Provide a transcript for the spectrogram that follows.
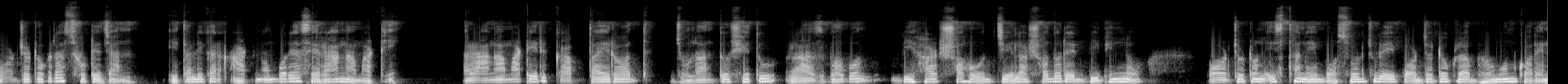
পর্যটকরা ছুটে যান। এ তালিকার আট নম্বরে আছে রাঙামাটি। রাঙামাটির কাপ্তাই হ্রদ, ঝুলান্ত সেতু, রাজভবন বিহার সহ জেলা সদরের বিভিন্ন পর্যটন স্থানে বছর জুড়ে পর্যটকরা ভ্রমণ করেন।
